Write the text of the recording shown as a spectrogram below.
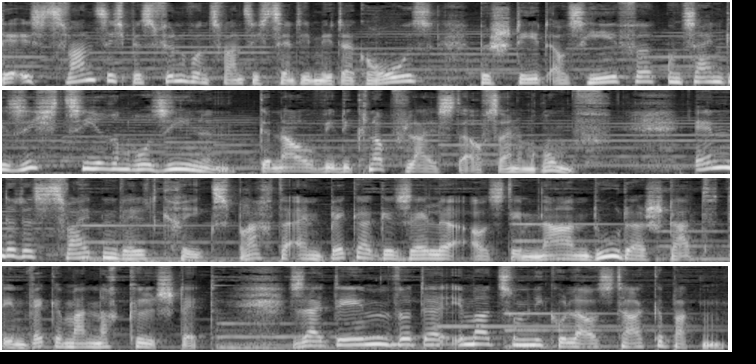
Der ist 20 bis 25 Zentimeter groß, besteht aus Hefe und sein Gesicht zieren Rosinen, genau wie die Knopfleiste auf seinem Rumpf. Ende des Zweiten Weltkriegs brachte ein Bäckergeselle aus dem nahen Duderstadt den Weckemann nach Kühlstedt. Seitdem wird er immer zum Nikolaustag gebacken.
